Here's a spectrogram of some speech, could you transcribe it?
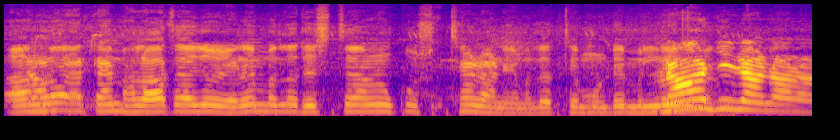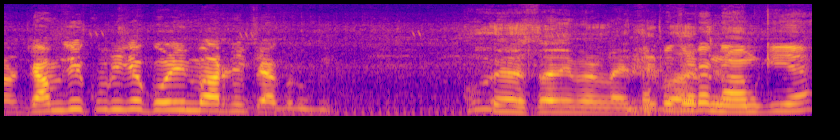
ਆਉਣ ਵਾਲਾ ਟਾਈਮ ਹਾਲਾਤ ਜਿਹੇ ਨੇ ਮਤਲਬ ਰਿਸ਼ਤਿਆਂ ਨੂੰ ਕੁਝ ਥੇਣਾ ਨਹੀਂ ਮਤਲਬ ਇੱਥੇ ਮੁੰਡੇ ਮਿਲਣੇ ਨਾ ਜੀ ਨਾ ਨਾ ਨਾ ਜੰਮਦੀ ਕੁੜੀ ਤੇ ਗੋਲੀ ਮਾਰਨੀ ਪਿਆ ਕਰੂਗੀ। ਕੋਈ ਰਸਤਾ ਨਹੀਂ ਮਿਲਣਾ ਇੱਥੇ ਤੁਹਾਡਾ ਨਾਮ ਕੀ ਹੈ?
